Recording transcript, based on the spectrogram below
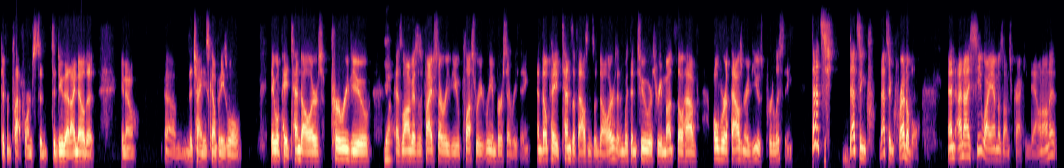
different platforms to to do that i know that you know um, the chinese companies will they will pay $10 per review as long as it's a five star review plus re- reimburse everything. And they'll pay tens of thousands of dollars and within two or three months they'll have over a thousand reviews per listing. That's that's inc- that's incredible, and and I see why Amazon's cracking down on it.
